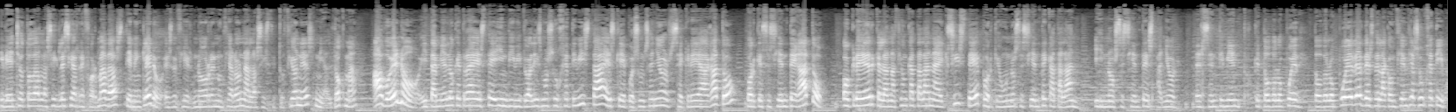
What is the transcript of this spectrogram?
y de hecho todas las iglesias reformadas tienen clero, es decir, no renunciaron a las instituciones ni al dogma. Ah, bueno, y también lo que trae este individualismo subjetivista es que pues un señor se crea gato porque se siente gato, o creer que la nación catalana existe porque uno se siente catalán y no se siente español. El sentimiento, que todo lo puede, todo lo puede desde la conciencia subjetiva.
